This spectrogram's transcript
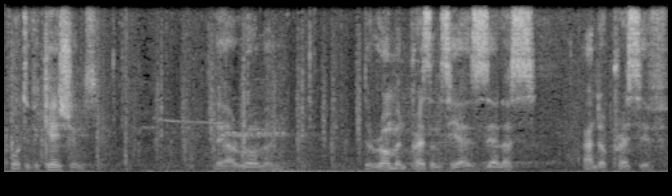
Fortifications. They are Roman. The Roman presence here is zealous and oppressive.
